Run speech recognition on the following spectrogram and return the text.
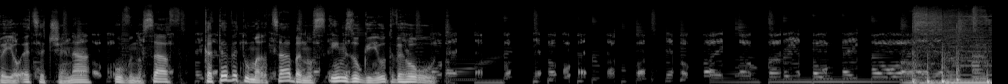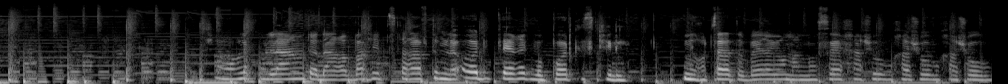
ויועצת שינה, ובנוסף, כתבת ומרצה בנושאים זוגיות והורות. רבה שהצטרפתם לעוד פרק בפודקאסט שלי. אני רוצה לדבר היום על נושא חשוב, חשוב, חשוב,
